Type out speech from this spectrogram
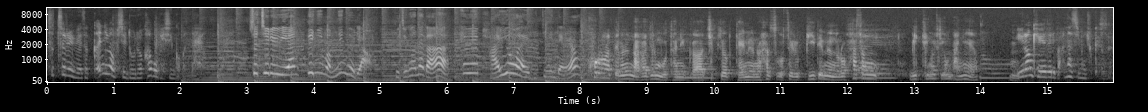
수출을 위해서 끊임없이 노력하고 계신 것 같아요. 수출을 위한 끊임없는 노력. 그중 하나가 해외 바이오와의 미팅인데요. 코로나 때문에 나가지를 못하니까 직접 대면을 할 수가 없어요. 비대면으로 화상 네. 미팅을 지금 많이 해요. 어, 이런 기회들이 많아지면 좋겠어요.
